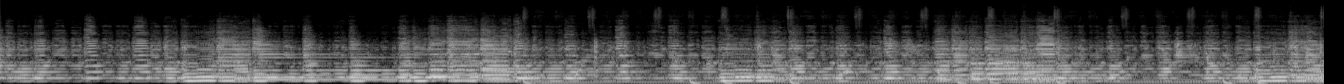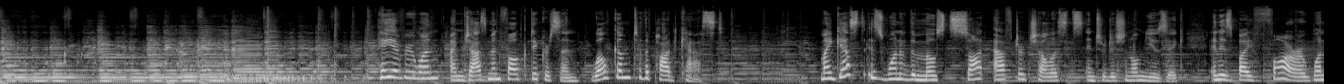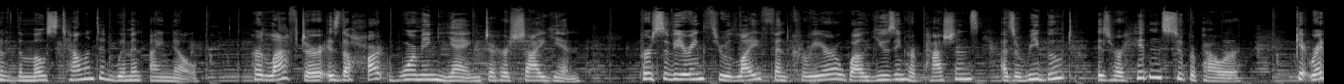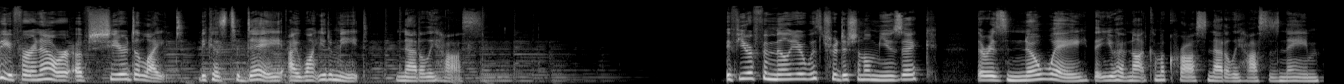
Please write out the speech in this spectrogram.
Hey everyone, I'm Jasmine Falk Dickerson. Welcome to the podcast. My guest is one of the most sought after cellists in traditional music and is by far one of the most talented women I know. Her laughter is the heartwarming yang to her shy yin. Persevering through life and career while using her passions as a reboot is her hidden superpower. Get ready for an hour of sheer delight because today I want you to meet Natalie Haas. If you're familiar with traditional music, there is no way that you have not come across Natalie Haas's name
